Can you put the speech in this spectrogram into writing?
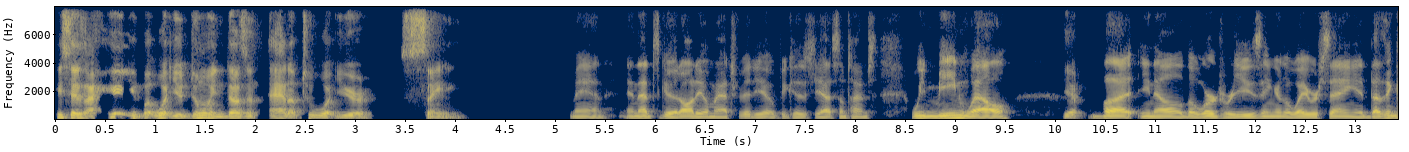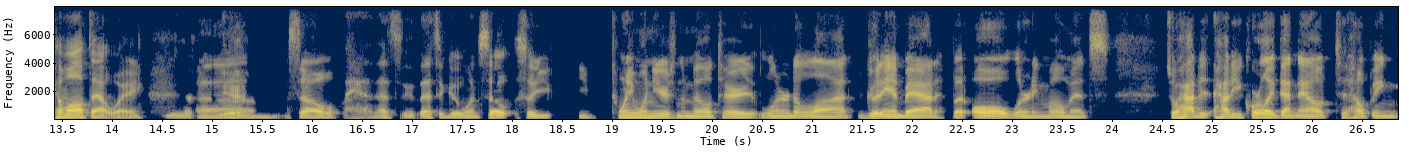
He says, I hear you, but what you're doing doesn't add up to what you're saying. Man, and that's good audio match video because yeah, sometimes we mean well. Yep. But you know, the words we're using or the way we're saying it doesn't come off that way. Yeah. Um, yeah. so man, that's that's a good one. So so you you 21 years in the military, learned a lot, good and bad, but all learning moments. So how do how do you correlate that now to helping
